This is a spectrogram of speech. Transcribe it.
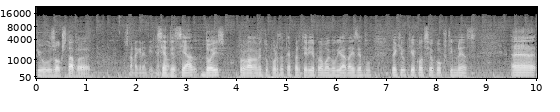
que o jogo estava, estava garantido, sentenciado, dois, provavelmente o Porto até partiria para uma goleada, a exemplo daquilo que aconteceu com o Portimonense. Uh,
